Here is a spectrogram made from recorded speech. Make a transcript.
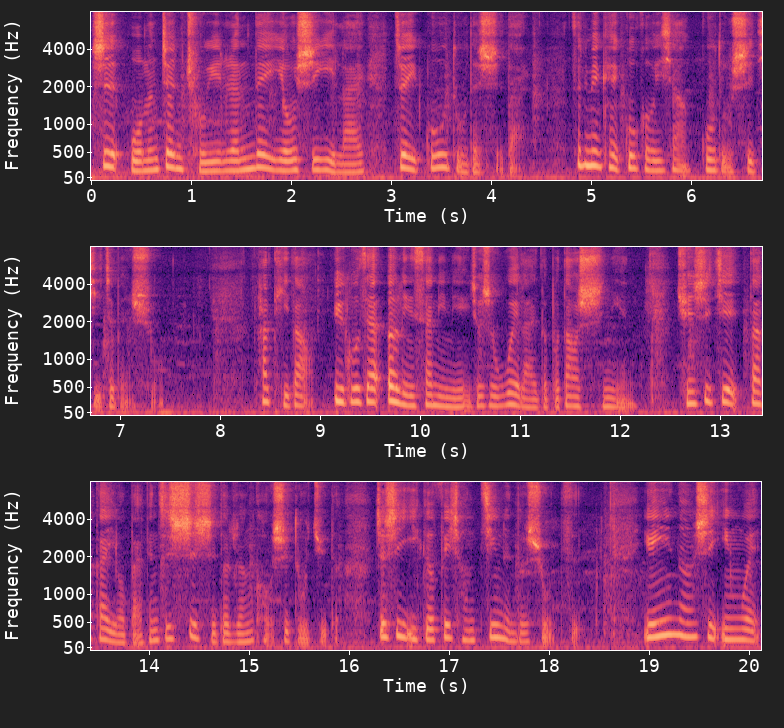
是我们正处于人类有史以来最孤独的时代。这里面可以 Google 一下《孤独世纪》这本书。他提到，预估在二零三零年，也就是未来的不到十年，全世界大概有百分之四十的人口是独居的，这是一个非常惊人的数字。原因呢，是因为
